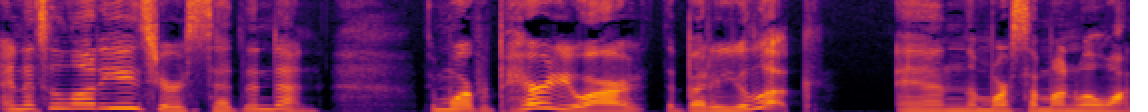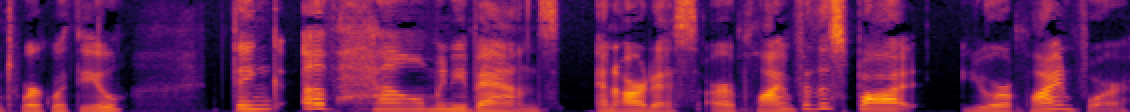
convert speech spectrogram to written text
and it's a lot easier said than done. The more prepared you are, the better you look, and the more someone will want to work with you. Think of how many bands and artists are applying for the spot you're applying for.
